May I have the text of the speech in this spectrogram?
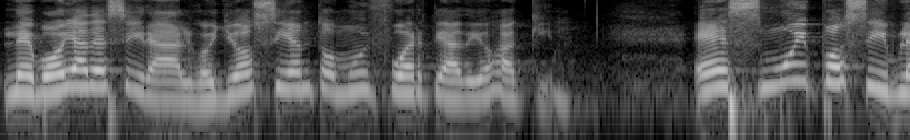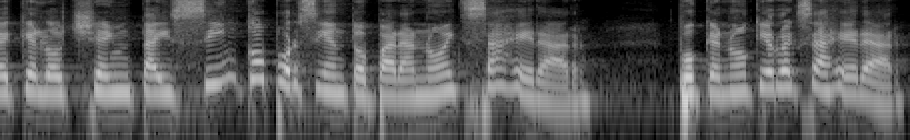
le voy a decir algo, yo siento muy fuerte a Dios aquí. Es muy posible que el 85%, para no exagerar, porque no quiero exagerar,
